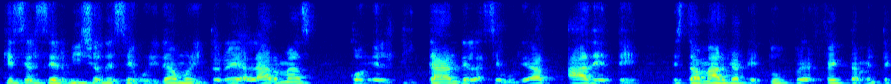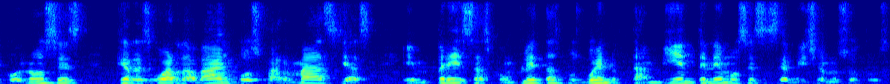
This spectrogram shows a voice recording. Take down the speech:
que es el servicio de seguridad, monitoreo y alarmas con el titán de la seguridad ADT. Esta marca que tú perfectamente conoces, que resguarda bancos, farmacias, empresas completas, pues bueno, también tenemos ese servicio nosotros.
